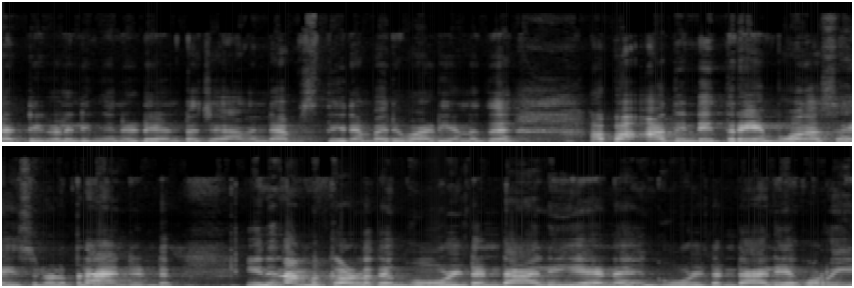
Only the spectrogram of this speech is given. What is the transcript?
ചട്ടികളിൽ ഇങ്ങനെ ഇടുക കേട്ടോ ജാമിന്റെ സ്ഥിരം പരിപാടിയാണിത്. അപ്പോൾ അതിന്റെ ഇത്രയും പോകുന്ന സൈസിലുള്ള പ്ലാന്റ് ഉണ്ട്. ഇനി നമുക്കുള്ളത് ഗോൾഡൻ ഡാലിയാണ് ഗോൾഡൻ ഡാലിയെ കുറേ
